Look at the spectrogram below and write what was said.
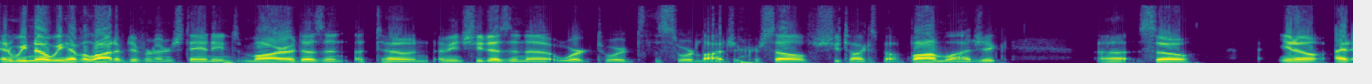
And we know we have a lot of different understandings. Mara doesn't atone. I mean, she doesn't uh, work towards the sword logic herself. She talks about bomb logic. Uh, so, you know, I,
